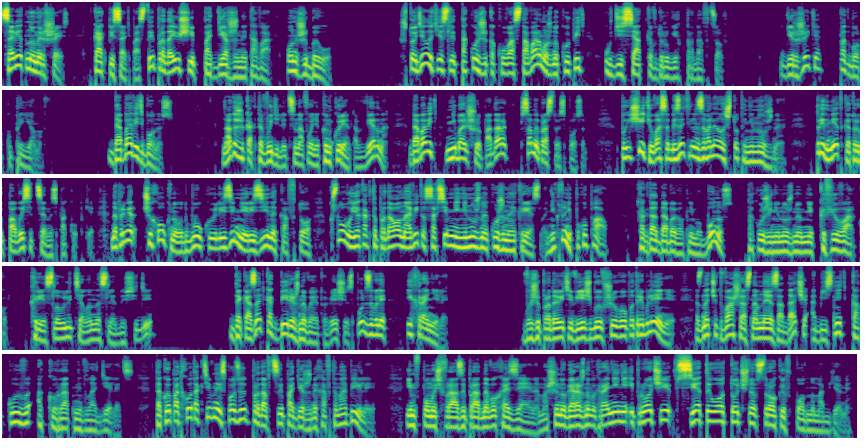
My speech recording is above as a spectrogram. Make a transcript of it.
Совет номер 6. Как писать посты, продающие поддержанный товар, он же БУ. Что делать, если такой же, как у вас, товар можно купить у десятков других продавцов? Держите подборку приемов. Добавить бонус. Надо же как-то выделиться на фоне конкурентов, верно? Добавить небольшой подарок – самый простой способ. Поищите, у вас обязательно завалялось что-то ненужное. Предмет, который повысит ценность покупки. Например, чехол к ноутбуку или зимняя резина к авто. К слову, я как-то продавал на Авито совсем мне ненужное кожаное кресло. Никто не покупал. Когда добавил к нему бонус, такую же ненужную мне кофеварку, кресло улетело на следующий день. Доказать, как бережно вы эту вещь использовали и хранили. Вы же продаете вещь бывшего употребления. Значит, ваша основная задача — объяснить, какой вы аккуратный владелец. Такой подход активно используют продавцы поддержанных автомобилей. Им в помощь фразы про одного хозяина, машину гаражного хранения и прочие все ТО точно в срок и в полном объеме.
